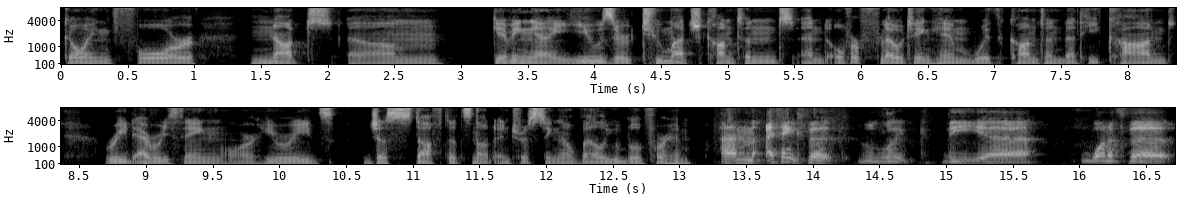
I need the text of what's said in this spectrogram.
going for not um giving a user too much content and overfloating him with content that he can't read everything or he reads just stuff that's not interesting or valuable for him um, i think that like the uh, one of the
